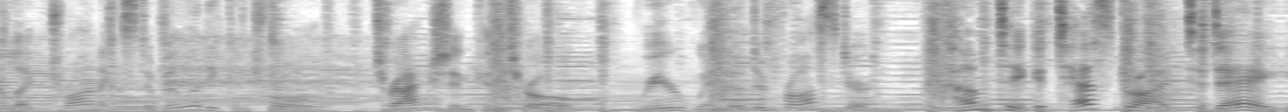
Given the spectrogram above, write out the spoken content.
electronic stability control, traction control, rear window defroster. Come take a test drive today.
